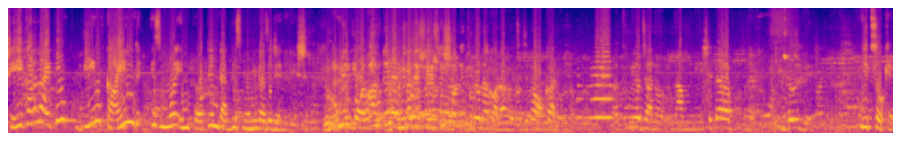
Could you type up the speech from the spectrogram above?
সেই কারণে I think being kind is more important at this moment as a generation সঙ্গে তুলনা করা হয়েছে যেটা অকারণ তুমিও জানো নাম নিয়ে সেটা মানে বলবে It's okay.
